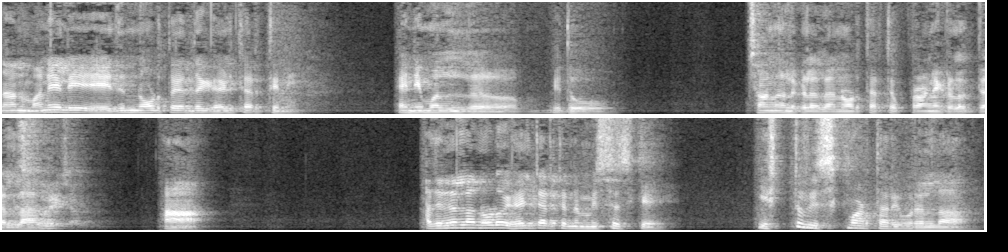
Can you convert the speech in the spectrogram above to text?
ನಾನು ಮನೇಲಿ ಇದನ್ನು ನೋಡ್ತಾ ಇದ್ದಾಗ ಹೇಳ್ತಾ ಇರ್ತೀನಿ. ಆ್ಯನಿಮಲ್ ಇದು ಚಾನಲ್ಗಳೆಲ್ಲ ನೋಡ್ತಾ ಇರ್ತೇವೆ ಪ್ರಾಣಿಗಳದ್ದೆಲ್ಲ. ಹಾಂ. ಅದನ್ನೆಲ್ಲ ನೋಡೋ ಹೇಳ್ತಾ ಇರ್ತೀನಿ ನಮ್ಮ ಮಿಸ್ಸಸ್ಗೆ. ಎಷ್ಟು ರಿಸ್ಕ್ ಮಾಡ್ತಾರೆ ಇವರೆಲ್ಲ.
